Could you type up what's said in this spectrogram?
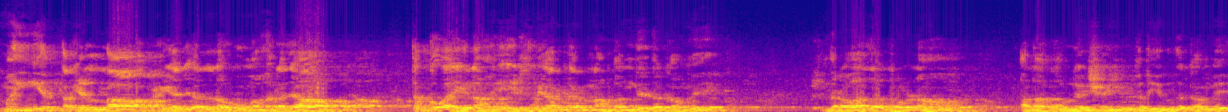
من یتق اللہ یجعل له مخرجا تقوی الہی اختیار کرنا بندے دا کم ہے دروازہ کھولنا علا کل شیء قدیر دا کم ہے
